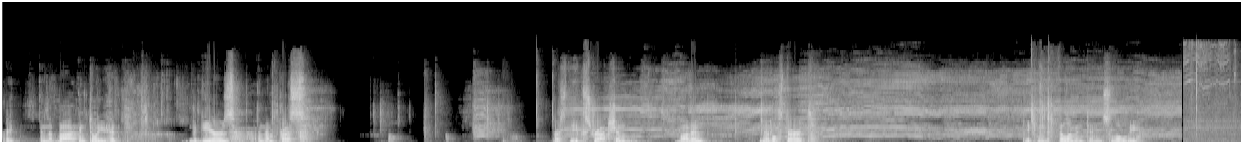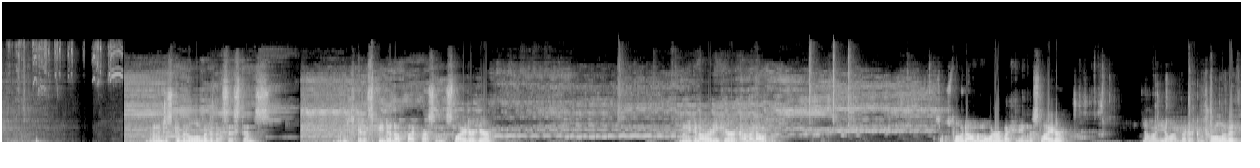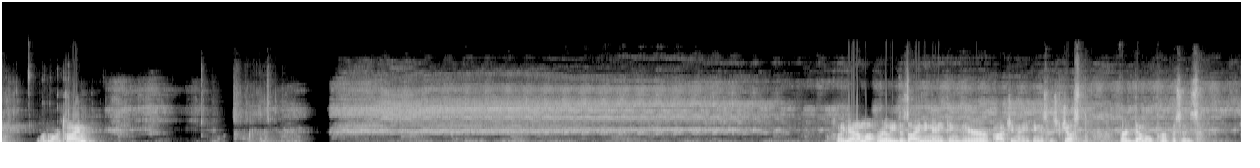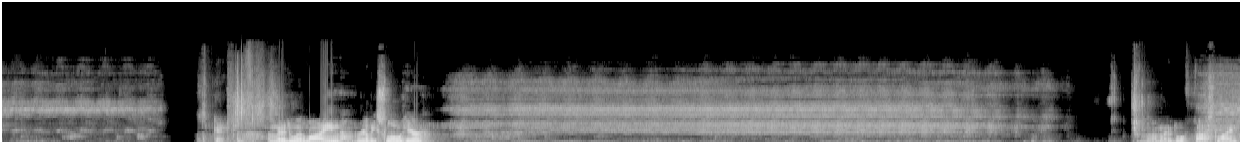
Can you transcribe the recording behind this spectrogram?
right in the back until you hit the gears and then press press the extraction button and it'll start taking the filament in slowly. I'm gonna just give it a little bit of assistance. I'm just gonna speed it up by pressing the slider here. And you can already hear it coming out. Slow down the motor by hitting the slider. Now you'll have better control of it. One more time. So again, I'm not really designing anything here or patching anything. This is just for demo purposes. Okay, I'm gonna do a line really slow here. Fast line.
